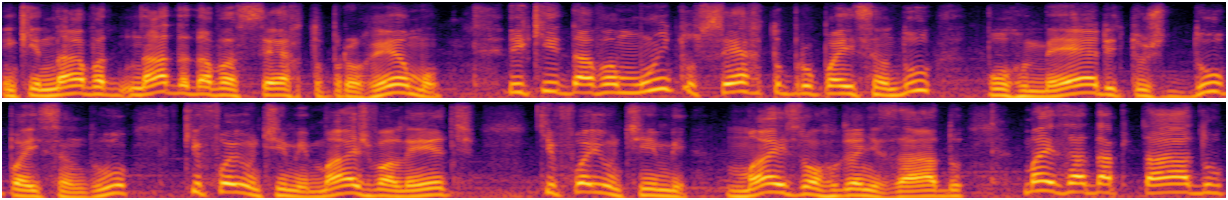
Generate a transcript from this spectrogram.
em que nada, nada dava certo para o Remo e que dava muito certo para o Paysandu por méritos do Paysandu, que foi um time mais valente, que foi um time mais organizado, mais adaptado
